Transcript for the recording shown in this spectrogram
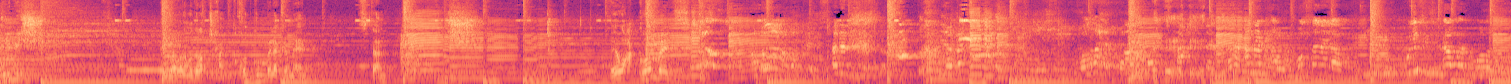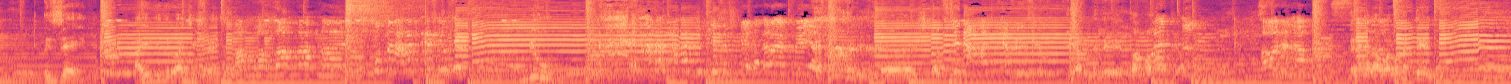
ديربيش إيه ده وأنا ما ضربتش حد. خد قنبلة كمان. استنى. اوعى إيه الكومبلز الله أنا اللي أنا الأول بص أنا الأول في الأول الأول إزاي؟ هيجي دلوقتي الفريق. بص أنا عملت إيه في بيوم قشطة شفتني عملت إيه في يوسف يا ابن الإيه؟ ضربة ناطية آه أنا الأول أنت الأول وأنا التاني.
